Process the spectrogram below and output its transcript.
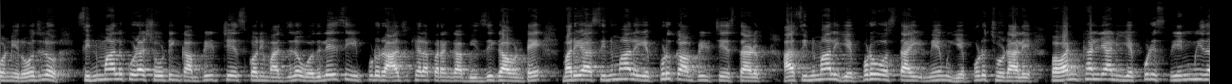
కొన్ని రోజులు సినిమాలు కూడా షూటింగ్ కంప్లీట్ చేసుకొని మధ్యలో వదిలేసి ఇప్పుడు రాజకీయాల పరంగా బిజీగా ఉంటే మరి ఆ సినిమాలు ఎప్పుడు కంప్లీట్ చేస్తాడు? ఆ సినిమాలు ఎప్పుడు వస్తాయి? మేము ఎప్పుడు చూడాలి? పవన్ కళ్యాణ్ ఎప్పుడు స్క్రీన్ మీద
